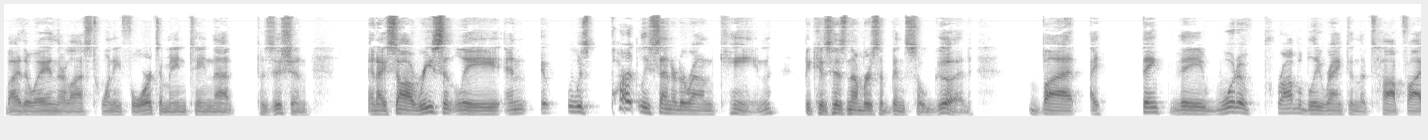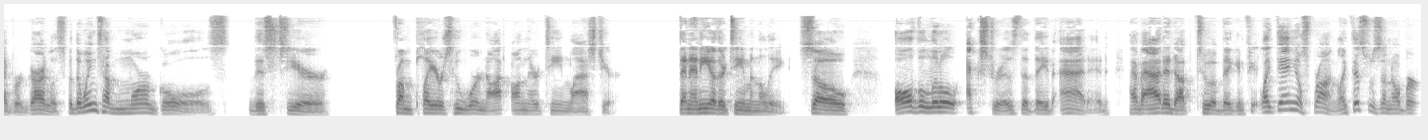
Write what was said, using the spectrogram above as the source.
by the way, in their last 24 to maintain that position. And I saw recently, and it was partly centered around Kane because his numbers have been so good, but I think they would have probably ranked in the top five regardless. But the Wings have more goals this year from players who were not on their team last year than any other team in the league. So all the little extras that they've added have added up to a big infusion. Like Daniel Sprong, like this was a no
